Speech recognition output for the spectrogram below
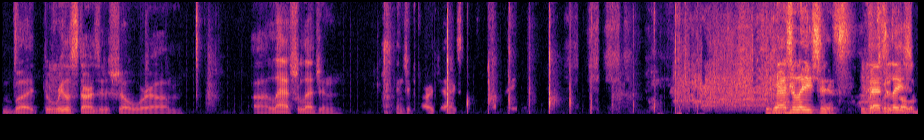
But the real stars of the show were um, uh, Lash Legend and Jakara Jackson. Congratulations. That's what it's all Congratulations.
